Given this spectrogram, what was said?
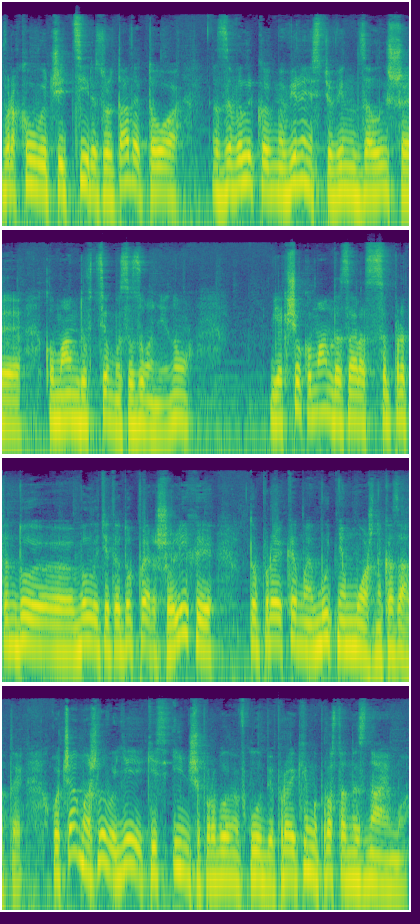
враховуючи ці результати, то з великою ймовірністю він залишить команду в цьому сезоні. Ну, якщо команда зараз претендує вилетіти до першої ліги, то про яке майбутнє можна казати. Хоча, можливо, є якісь інші проблеми в клубі, про які ми просто не знаємо.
